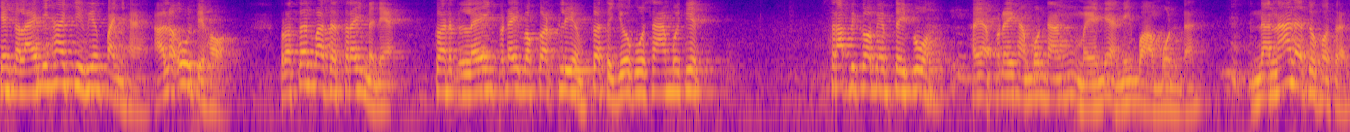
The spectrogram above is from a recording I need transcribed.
ចឹងកន្លែងនេះហើយជារៀងបញ្ហាឥឡូវឧទាហរណ៍ប្រសិនបើស្ត្រីម្នាក់គាត់លែងប្តីរបស់គាត់ភ្លាមគាត់ទៅយកគ្រួសារមួយទៀត ស្រាប់ពីគាត់មានផ្ទៃពោះហើយអាប្តីខាងមុនថាមិនមែនទេអានេះបោះមុនតាណាណានៅទូខុសត្រូវ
